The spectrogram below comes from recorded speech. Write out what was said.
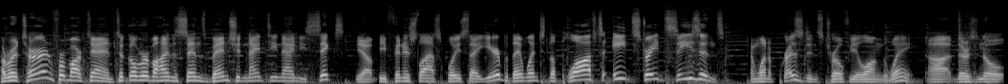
A return for Martin. Took over behind the Sens bench in 1996. Yep. He finished last place that year, but then went to the playoffs eight straight seasons and won a President's Trophy along the way. Uh, there's no,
